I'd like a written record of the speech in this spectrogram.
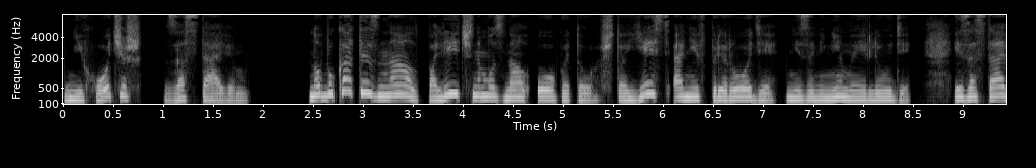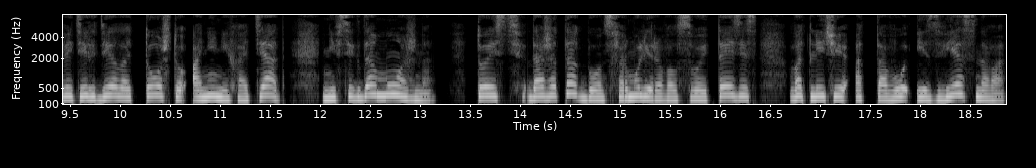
не хочешь — заставим». Но Букаты знал, по личному знал опыту, что есть они в природе, незаменимые люди, и заставить их делать то, что они не хотят, не всегда можно. То есть даже так бы он сформулировал свой тезис, в отличие от того известного,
